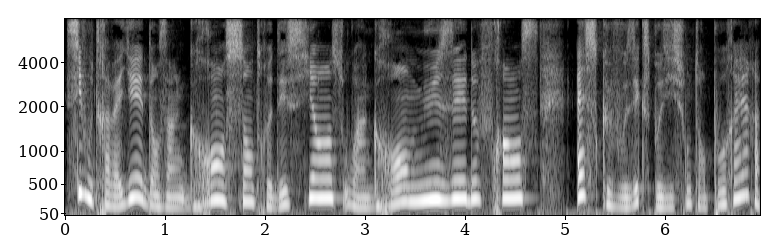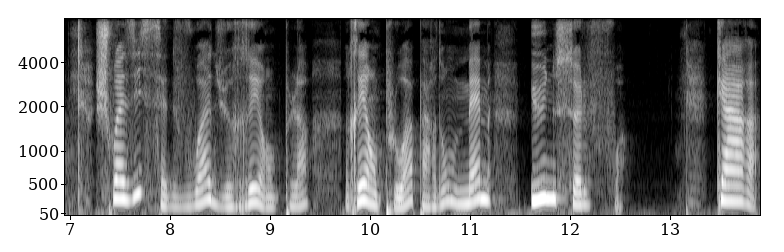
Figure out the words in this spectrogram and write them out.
Si vous travaillez dans un grand centre des sciences ou un grand musée de France, est-ce que vos expositions temporaires choisissent cette voie du réemploi, même une seule fois? Car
